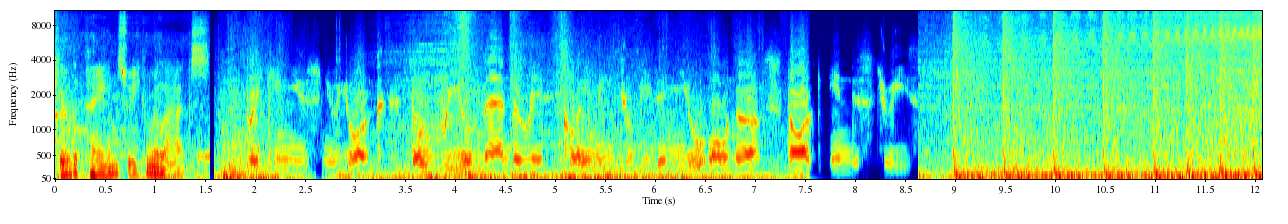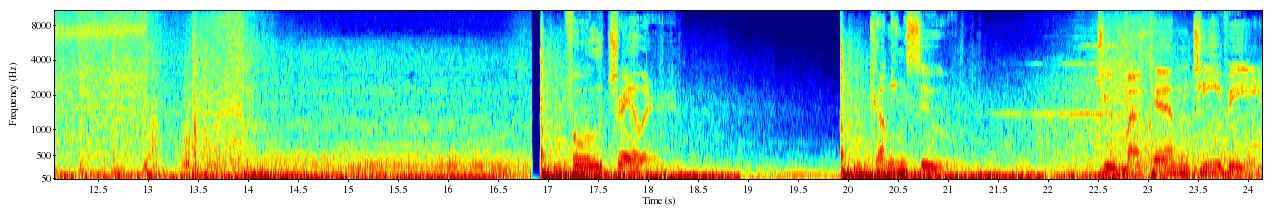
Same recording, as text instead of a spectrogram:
care of the pain so you can relax. Breaking news New York. The real Mandarin claiming to be the new owner of Stark Industries. Full trailer. Coming soon to Macam TV.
